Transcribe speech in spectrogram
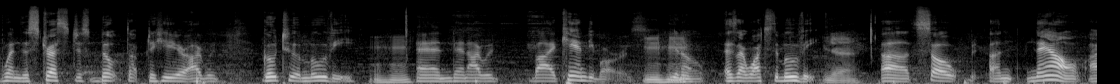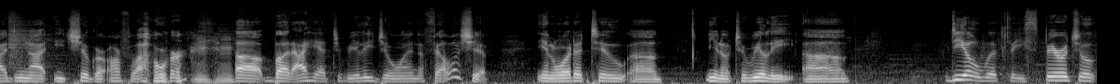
when the stress just built up to here, I would go to a movie, Mm-hmm. and then I would buy candy bars, you Mhm. know, as I watched the movie. Yeah. Uh, so uh, now I do not eat sugar or flour, Mm-hmm. uh, but I had to really join a fellowship in order to, uh, you know, to really uh, deal with the spiritual,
